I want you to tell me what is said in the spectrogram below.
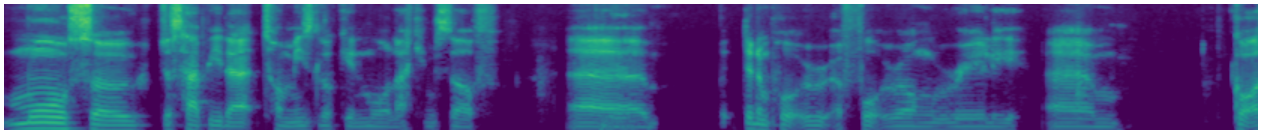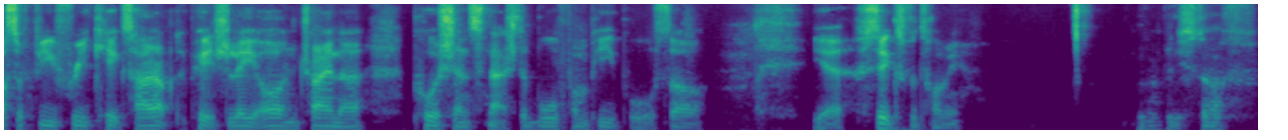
more so, just happy that Tommy's looking more like himself. Um, yeah. but didn't put a foot wrong really. Um, got us a few free kicks higher up the pitch late on, trying to push and snatch the ball from people. So, yeah, six for Tommy. Lovely stuff.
